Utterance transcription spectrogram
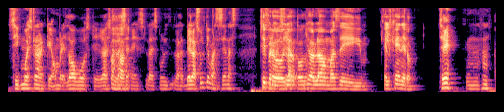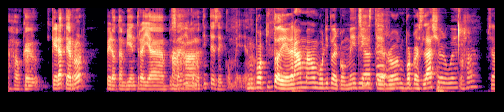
sí muestran que hombres lobos, que ya es que la Ajá. escena es- la- la- de las últimas escenas. Sí, pero yo, todo. yo hablaba más de el género. Sí. Ajá, que, que era terror, pero también traía, pues ahí Ajá. como tintes de comedia, Un poquito de drama, un poquito de comedia, Sí, está- terror, un poco de slasher, güey. Ajá, O sea,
